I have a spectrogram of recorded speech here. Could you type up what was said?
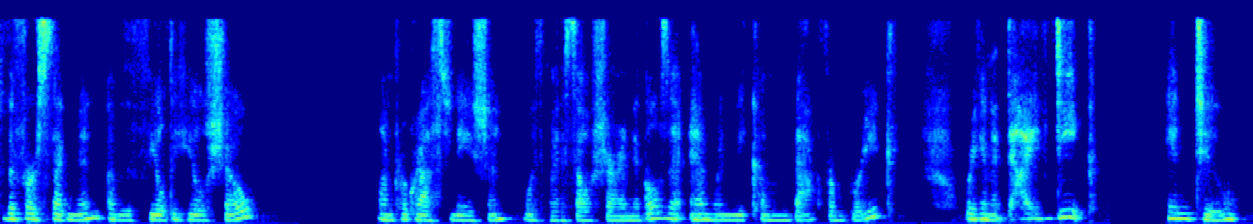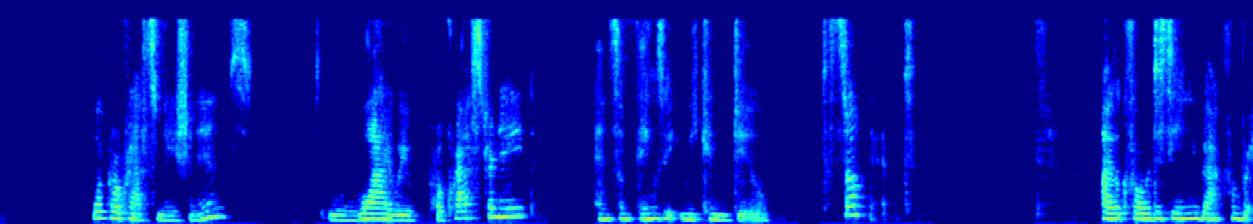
to the first segment of the Feel to Heal show on procrastination with myself, Sharon Nichols. And when we come back from break, we're going to dive deep into what procrastination is, why we procrastinate, and some things that we can do to stop it. I look forward to seeing you back from break.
